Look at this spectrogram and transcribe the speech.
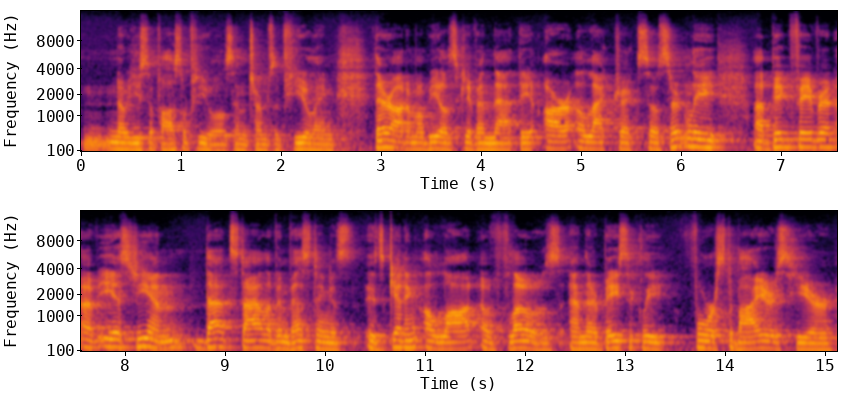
no use of fossil fuels in terms of fueling their automobiles, given that they are electric. So certainly a big favorite of ESG, and that style of investing is is getting a lot of flows, and they're basically forced buyers here.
